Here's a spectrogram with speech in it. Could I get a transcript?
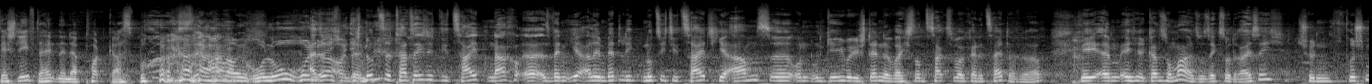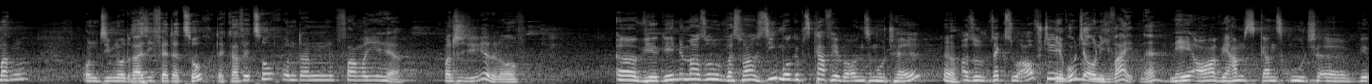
Der schläft da hinten in der Podcast-Box. Also ich, ich nutze tatsächlich die Zeit nach, äh, also wenn ihr alle im Bett liegt, nutze ich die Zeit hier abends äh, und, und gehe über die Stände, weil ich sonst tagsüber keine Zeit dafür habe. Nee, ähm, ich, ganz normal, so 6.30 Uhr, schön frisch machen und 7.30 Uhr fährt der Zug, der Kaffeezug und dann fahren wir hierher. Wann steht ihr denn auf? Äh, wir gehen immer so, was war 7 Uhr gibt es Kaffee bei uns im Hotel. Ja. Also 6 Uhr aufstehen. Ihr wohnt ja auch nicht weit, ne? Nee, aber wir haben es ganz gut. Äh, Wir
